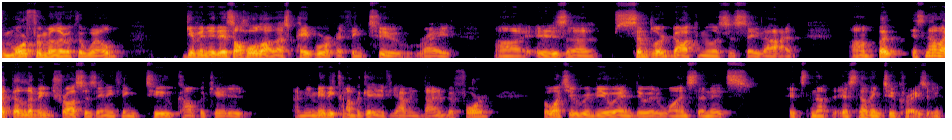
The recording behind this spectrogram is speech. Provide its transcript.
more familiar with the will, given it is a whole lot less paperwork. I think too, right? Uh, it is a simpler document. Let's just say that. Um, but it's not like the living trust is anything too complicated. I mean, maybe complicated if you haven't done it before, but once you review it and do it once, then it's it's not it's nothing too crazy.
